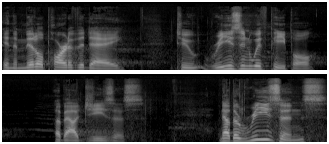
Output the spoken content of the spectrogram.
in the middle part of the day, to reason with people about Jesus. Now, the reasons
